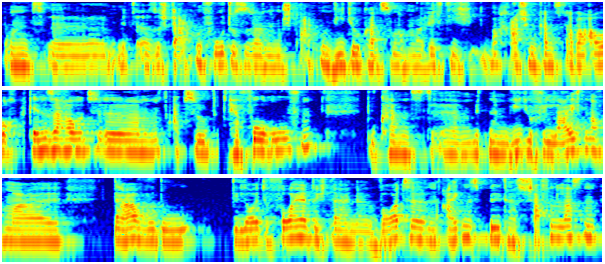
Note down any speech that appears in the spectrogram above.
und äh, mit also starken Fotos oder einem starken Video kannst du nochmal richtig überraschen, kannst aber auch Gänsehaut äh, absolut hervorrufen. Du kannst äh, mit einem Video vielleicht nochmal da, wo du die Leute vorher durch deine Worte ein eigenes Bild hast schaffen lassen,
